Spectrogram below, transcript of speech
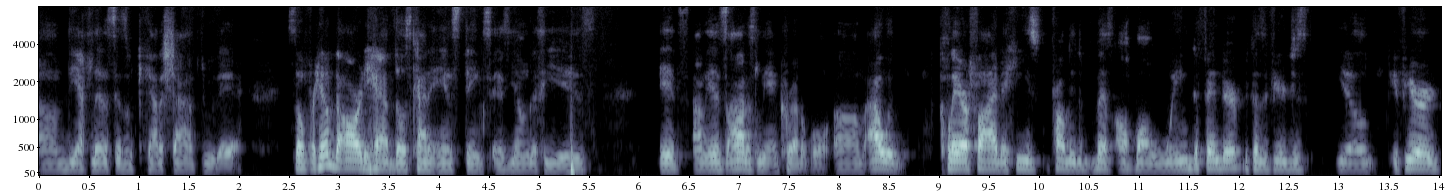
um, the athleticism, can kind of shine through there. So for him to already have those kind of instincts as young as he is, it's I mean it's honestly incredible. Um, I would clarify that he's probably the best off-ball wing defender because if you're just you know if you're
